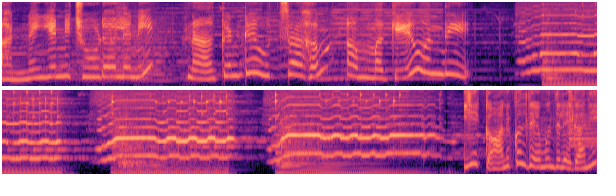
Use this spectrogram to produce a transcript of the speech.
అన్నయ్యని చూడాలని నాకంటే ఉత్సాహం అమ్మకే ఉంది. కానుకలదేముందిలే గాని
